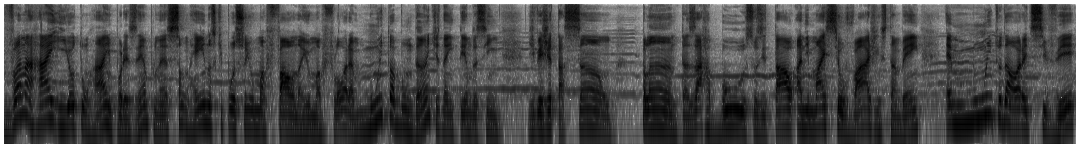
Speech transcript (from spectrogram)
Vanaheim e Jotunheim, por exemplo, né, são reinos que possuem uma fauna e uma flora muito abundantes, né, em termos assim de vegetação, plantas, arbustos e tal, animais selvagens também. É muito da hora de se ver,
